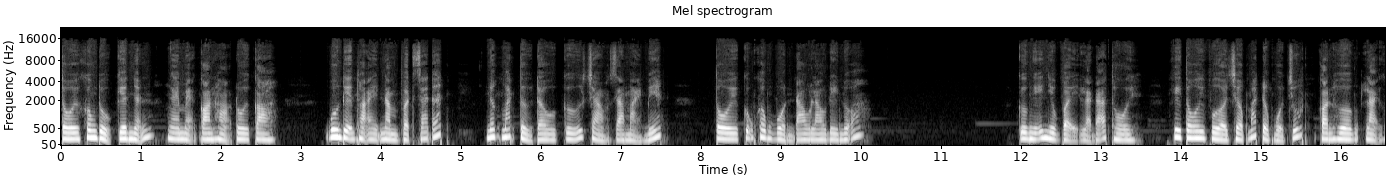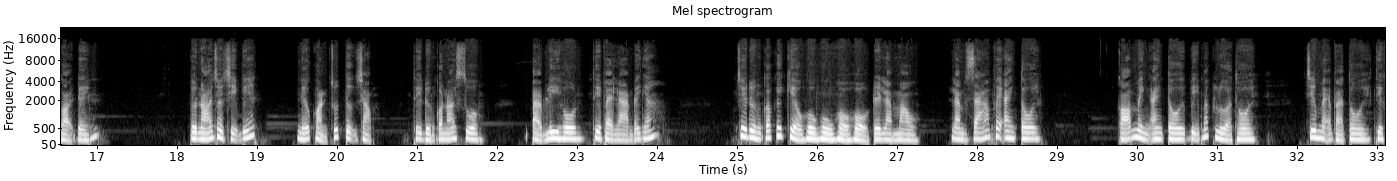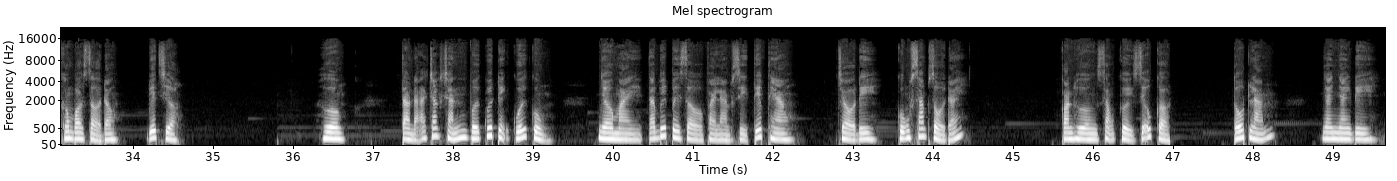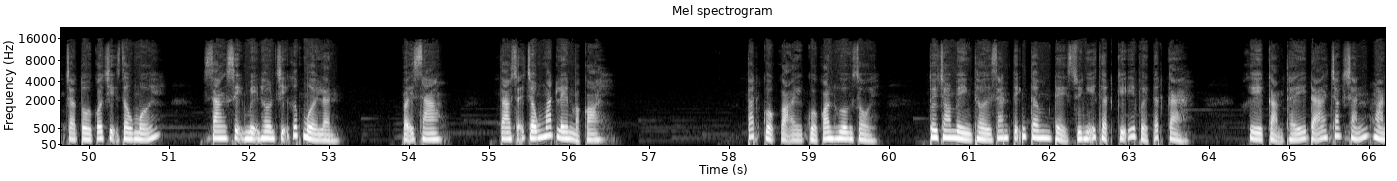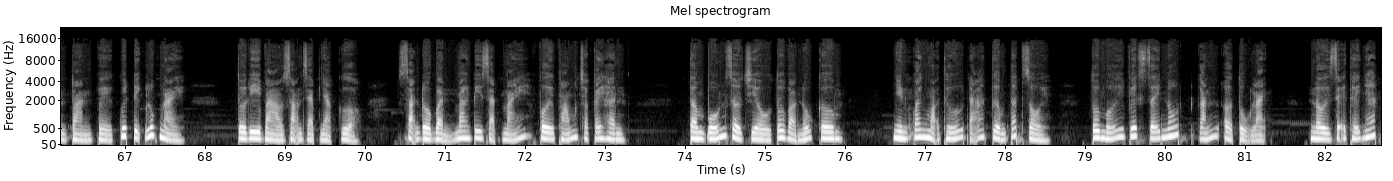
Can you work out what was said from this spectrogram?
Tôi không đủ kiên nhẫn nghe mẹ con họ đôi co. Buông điện thoại nằm vật ra đất. Nước mắt từ đầu cứ trào ra mải miết. Tôi cũng không buồn đau lau đi nữa. Cứ nghĩ như vậy là đã thôi. Khi tôi vừa chợp mắt được một chút, con Hương lại gọi đến. Tôi nói cho chị biết, nếu còn chút tự trọng thì đừng có nói xuông. Bảo ly hôn thì phải làm đấy nhá. Chứ đừng có cái kiểu hùng hùng hổ hổ để làm màu, làm giá với anh tôi. Có mình anh tôi bị mắc lừa thôi. Chứ mẹ và tôi thì không bao giờ đâu, biết chưa? Hương, tao đã chắc chắn với quyết định cuối cùng. Nhờ mày tao biết bây giờ phải làm gì tiếp theo. Chờ đi, cũng sắp rồi đấy. Con Hương giọng cười giễu cợt. Tốt lắm, nhanh nhanh đi, cho tôi có chị dâu mới. Sang xịn mịn hơn chị gấp 10 lần. Vậy sao? Tao sẽ chống mắt lên mà coi. Tắt cuộc gọi của con Hương rồi. Tôi cho mình thời gian tĩnh tâm để suy nghĩ thật kỹ về tất cả. Khi cảm thấy đã chắc chắn hoàn toàn về quyết định lúc này, tôi đi vào dọn dẹp nhà cửa, soạn đồ bẩn mang đi giặt máy, phơi phóng cho cây hân. Tầm 4 giờ chiều tôi vào nấu cơm. Nhìn quanh mọi thứ đã tươm tất rồi. Tôi mới viết giấy nốt gắn ở tủ lạnh, nơi dễ thấy nhất.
